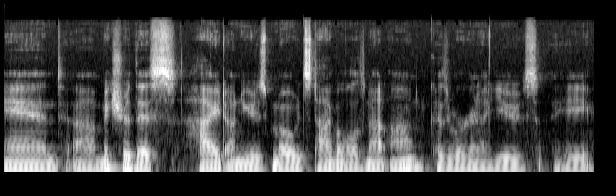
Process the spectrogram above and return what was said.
and uh, make sure this hide unused modes toggle is not on because we're going to use a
